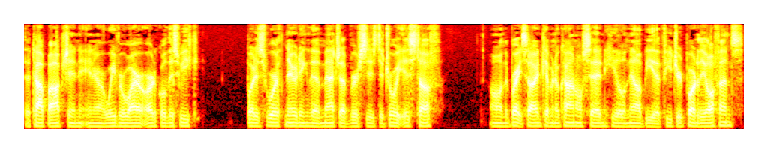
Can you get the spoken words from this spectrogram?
the top option in our waiver wire article this week. But it's worth noting the matchup versus Detroit is tough. On the bright side, Kevin O'Connell said he'll now be a featured part of the offense.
